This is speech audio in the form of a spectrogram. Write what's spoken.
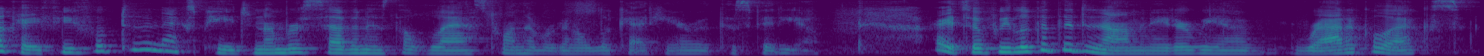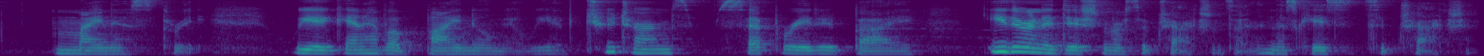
Okay, if you flip to the next page, number 7 is the last one that we're going to look at here with this video. All right, so if we look at the denominator, we have radical x minus 3. We again have a binomial. We have two terms separated by either an addition or subtraction sign. In this case, it's subtraction.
